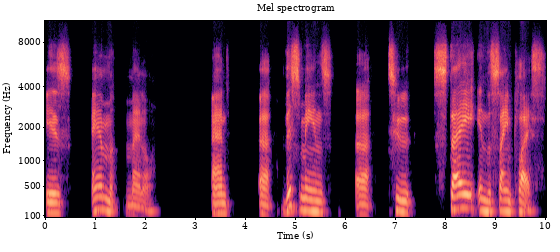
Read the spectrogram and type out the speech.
is emmeno. And uh, this means uh, to stay in the same place.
